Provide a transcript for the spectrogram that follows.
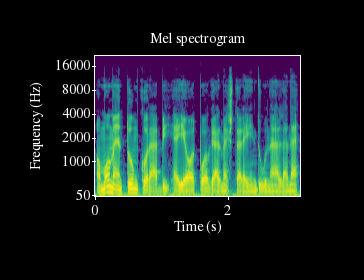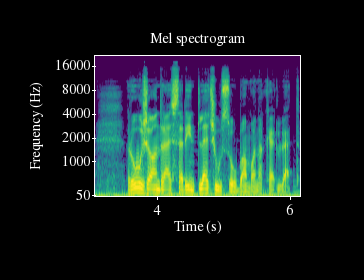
A Momentum korábbi helyi alpolgármestere indulna ellene. Rózsa András szerint lecsúszóban van a kerület.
